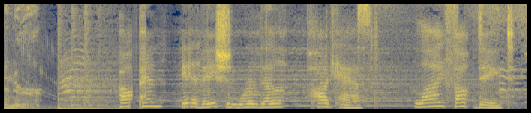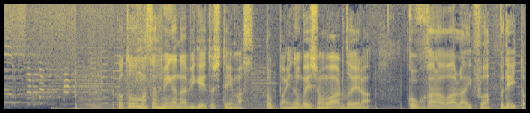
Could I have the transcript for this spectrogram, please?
Spinner. Poppen Innovation World Podcast. Life Update. 後藤正文がナビゲートしています。突破イノベーションワールドエラーここからはライフアップデート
